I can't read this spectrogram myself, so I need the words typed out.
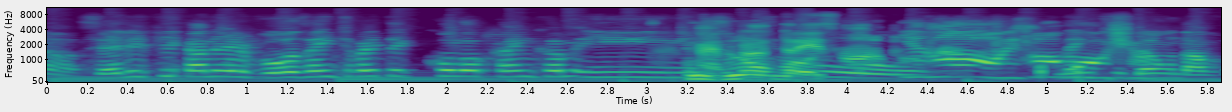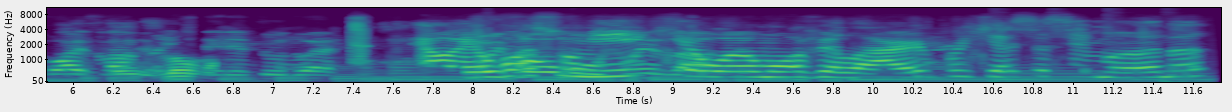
Não, se ele ficar nervoso, a gente vai ter que colocar em, cam... em... Em slow o- três Slow, slow motion. da voz lá pra Slow. gente entender tudo. É. Eu, eu vou assumir motion, que exato. eu amo o Avelar, porque essa semana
